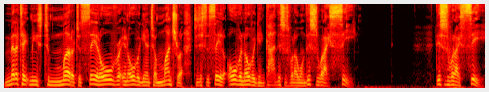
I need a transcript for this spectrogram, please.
Meditate means to mutter, to say it over and over again, to mantra, to just to say it over and over again. God, this is what I want. This is what I see. This is what I see.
